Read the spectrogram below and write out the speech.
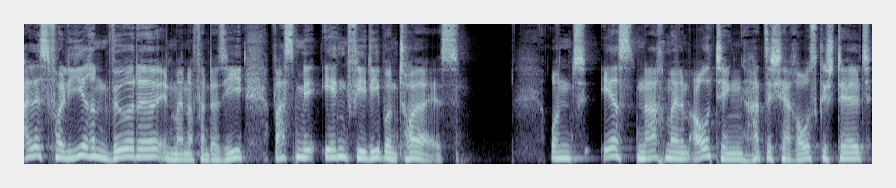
alles verlieren würde in meiner Fantasie, was mir irgendwie lieb und teuer ist. Und erst nach meinem Outing hat sich herausgestellt,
